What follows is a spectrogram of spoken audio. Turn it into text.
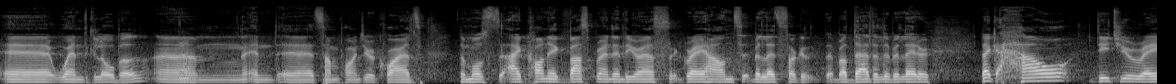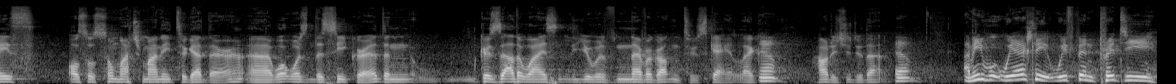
uh, went global. Um, yeah. And uh, at some point you acquired the most iconic bus brand in the US, Greyhound, but let's talk about that a little bit later. Like, how did you raise also so much money to get there? Uh, what was the secret, and because otherwise you would have never gotten to scale. Like, yeah. how did you do that? Yeah, I mean, we actually we've been pretty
